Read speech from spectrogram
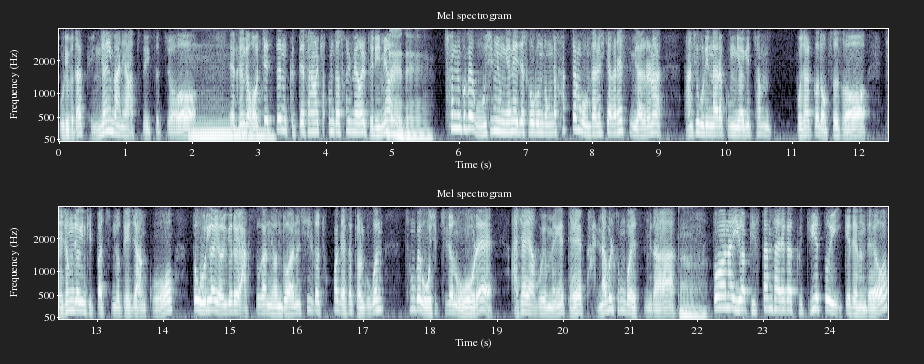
우리보다 굉장히 많이 앞서 있었죠. 음. 네, 그런데 어쨌든 그때 상황을 조금 더 설명을 드리면 네네. 1956년에 이제 서울운동장 확장 공사를 시작을 했습니다. 그러나 당시 우리나라 국력이 참 보잘것 없어서 재정적인 뒷받침도 되지 않고 또 우리가 열기로 약속한 연도와는 실도 촉박해서 결국은 1957년 5월에 아시아 야구연맹에 대회 반납을 통보했습니다. 아, 또 하나 이와 비슷한 사례가 그 뒤에 또 있게 되는데요.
